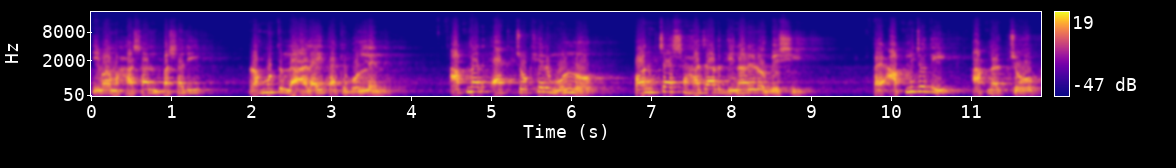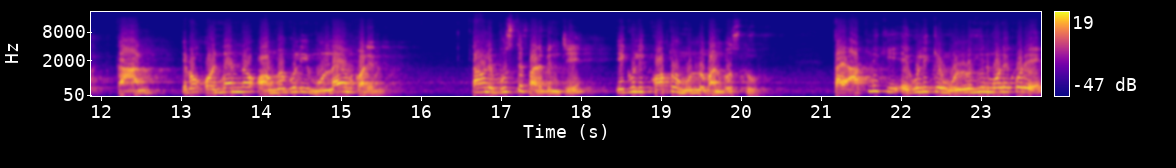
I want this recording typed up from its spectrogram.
ইমাম হাসান বাসারি রহমতুল্লাহ আলাই তাকে বললেন, আপনার এক চোখের মূল্য পঞ্চাশ হাজার দিনারেরও বেশি। তাই আপনি যদি আপনার চোখ, কান এবং অন্যান্য অঙ্গগুলি মূল্যায়ন করেন, তাহলে বুঝতে পারবেন যে এগুলি কত মূল্যবান বস্তু। তাই আপনি কি এগুলিকে মূল্যহীন মনে করে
